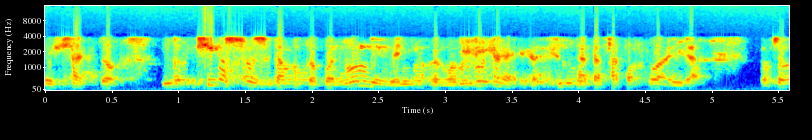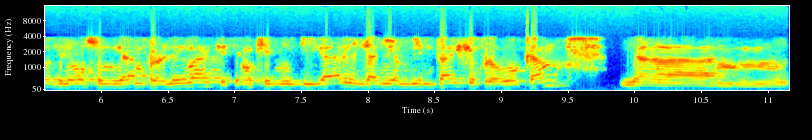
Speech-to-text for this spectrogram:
Exacto. Lo que sí nosotros estamos proponiendo y venimos proponiendo es una tasa portuaria. Nosotros tenemos un gran problema que tenemos que mitigar el daño ambiental que provoca la, mm,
